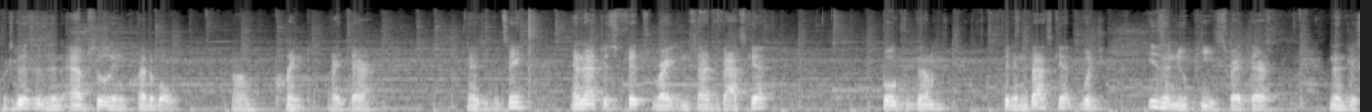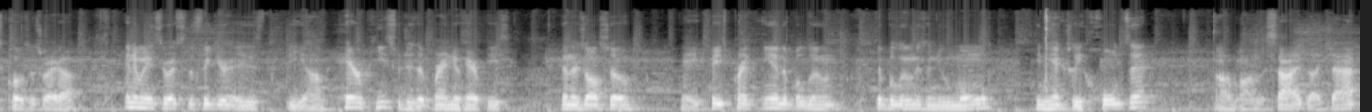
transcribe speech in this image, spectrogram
which this is an absolutely incredible um, print right there, as you can see. And that just fits right inside the basket. Both of them fit in the basket, which is a new piece right there. And then just closes right up. Anyways, the rest of the figure is the um, hair piece, which is a brand new hair piece. Then there's also a face print and a balloon. The balloon is a new mold, and he actually holds it um, on the side like that.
